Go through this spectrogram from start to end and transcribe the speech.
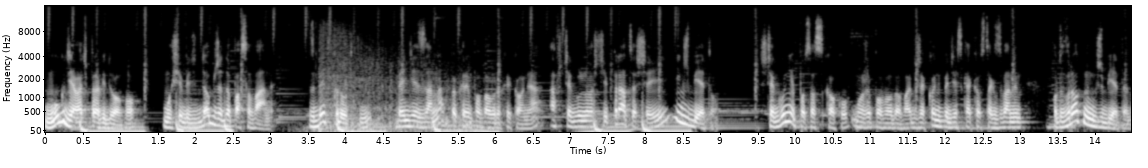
mógł działać prawidłowo, musi być dobrze dopasowany. Zbyt krótki będzie zanadto krępował ruchy konia, a w szczególności pracę szyi i grzbietu. Szczególnie podczas skoków może powodować, że koń będzie skakał z tak zwanym odwrotnym grzbietem.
